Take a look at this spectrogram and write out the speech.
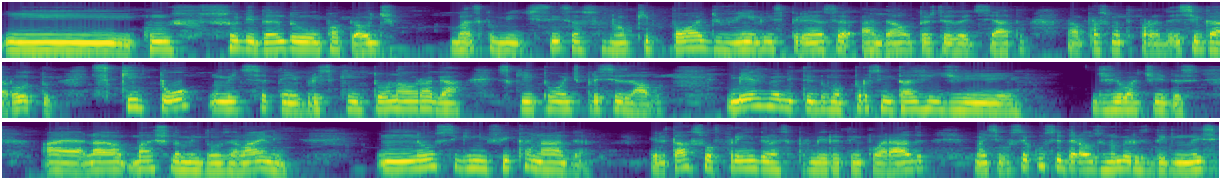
e consolidando um papel de basicamente sensacional que pode vir esperança a dar ao torcedor de Seattle na próxima temporada. Esse garoto esquentou no mês de setembro, esquentou na hora H, esquentou onde precisava. Mesmo ele tendo uma porcentagem de, de rebatidas ah, abaixo da Mendoza Line, não significa nada. Ele tá sofrendo nessa primeira temporada, mas se você considerar os números dele nesse,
